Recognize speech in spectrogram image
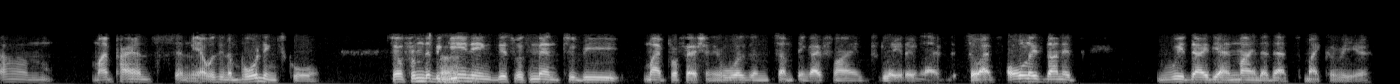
um, my parents sent me. I was in a boarding school, so from the Uh-huh. beginning, this was meant to be my profession. It wasn't something I find later in life. So I've always done it with the idea in mind that that's my career.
